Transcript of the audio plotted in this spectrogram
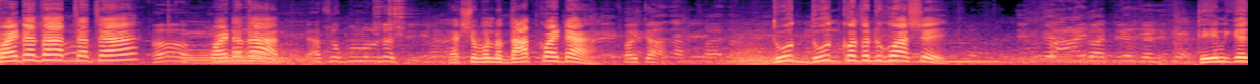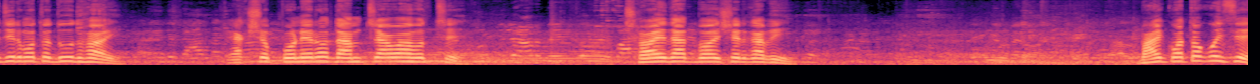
কয়টা দাঁত, চাচা? কয়টা দাঁত? একশো পনেরো দাঁত কয়টা? দুধ দুধ কতটুকু আসে? তিন কেজির মতো দুধ হয়। একশো পনেরো দাম চাওয়া হচ্ছে। ছয় দাঁত বয়সের গাভী। ভাই, কত কইছে?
